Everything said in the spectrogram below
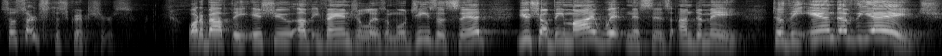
So search the scriptures. What about the issue of evangelism? Well, Jesus said, You shall be my witnesses unto me to the end of the age.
